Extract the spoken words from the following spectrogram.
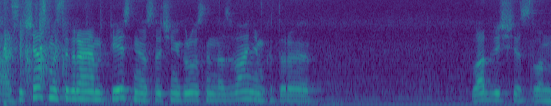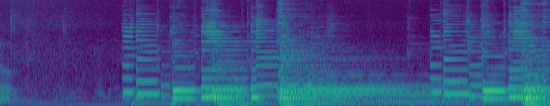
А сейчас мы сыграем песню с очень грустным названием, которая «Кладбище слонов». thank you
